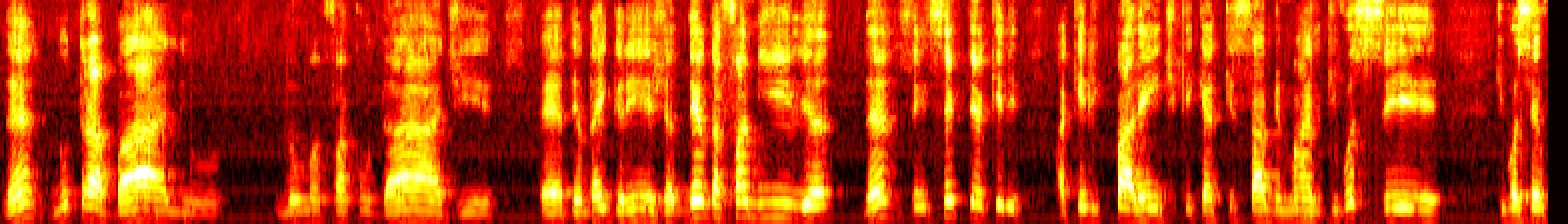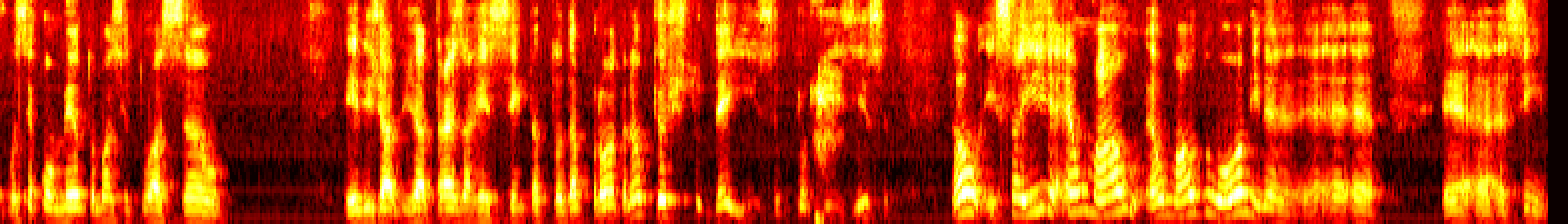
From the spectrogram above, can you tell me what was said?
né? no trabalho, numa faculdade, é, dentro da igreja, dentro da família. Né? A gente sempre tem aquele, aquele parente que, que sabe mais do que você, que você, você comenta uma situação ele já, já traz a receita toda pronta. Não, porque eu estudei isso, porque eu fiz isso. Então, isso aí é o mal, é o mal do homem, né? É, é, é, é assim,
